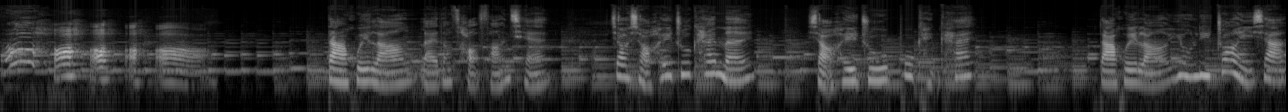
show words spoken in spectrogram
啊哈哈哈哈！大灰狼来到草房前，叫小黑猪开门，小黑猪不肯开。大灰狼用力撞一下，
